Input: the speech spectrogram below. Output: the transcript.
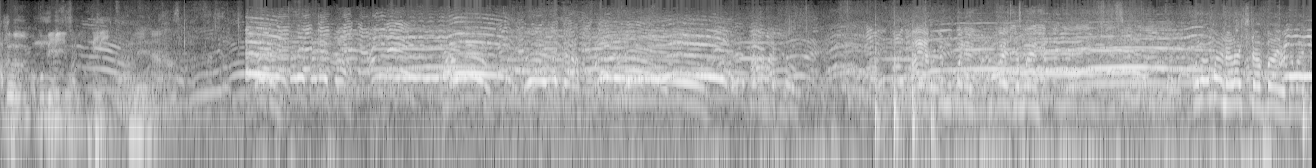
abe omubeezi waife Ono omwana lwaki tavaayo tobadde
